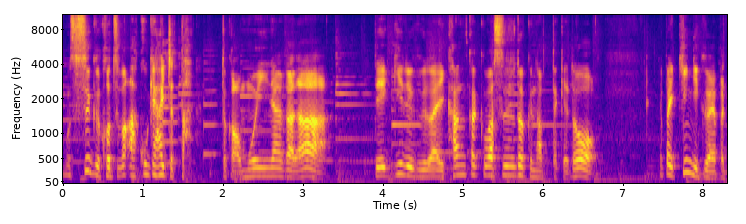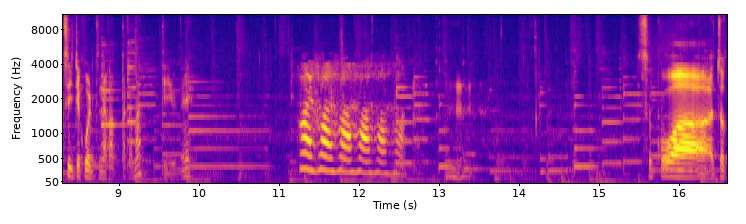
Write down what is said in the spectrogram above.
もうすぐ骨盤あ苔入っちゃったとか思いながらできるぐらい感覚は鋭くなったけどやっぱり筋肉がやっぱついてこれてなかったかなっていうね、はいはいはいはいはいはい。うん、そこはちょっ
